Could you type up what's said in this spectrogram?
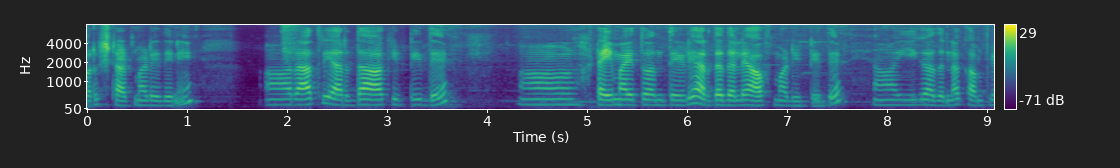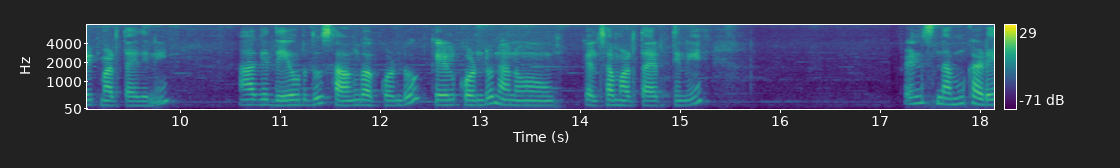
ವರ್ಕ್ ಸ್ಟಾರ್ಟ್ ಮಾಡಿದ್ದೀನಿ. ರಾತ್ರಿ ಅರ್ಧ ಹಾಕಿಟ್ಟಿದ್ದೆ ಟೈಮ್ ಆಯಿತು ಅಂತೇಳಿ ಅರ್ಧದಲ್ಲೇ ಆಫ್ ಮಾಡಿಟ್ಟಿದ್ದೆ ಈಗ ಅದನ್ನು ಕಂಪ್ಲೀಟ್ ಮಾಡ್ತಾಯಿದ್ದೀನಿ ಹಾಗೆ ದೇವ್ರದ್ದು ಸಾಂಗ್ ಹಾಕ್ಕೊಂಡು ಕೇಳಿಕೊಂಡು ನಾನು ಕೆಲಸ ಮಾಡ್ತಾಯಿರ್ತೀನಿ ಫ್ರೆಂಡ್ಸ್ ನಮ್ಮ ಕಡೆ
